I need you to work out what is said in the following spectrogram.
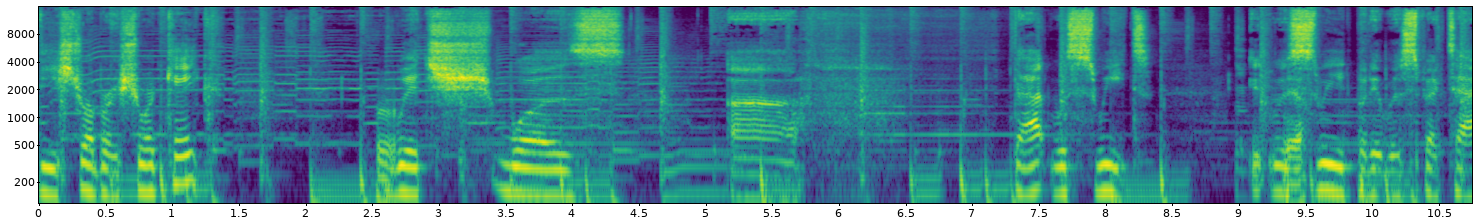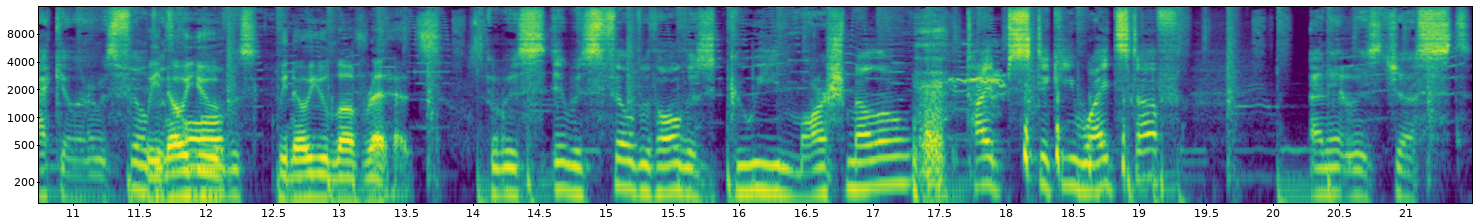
the strawberry shortcake, which was uh, that was sweet. It was Yeah. sweet, but it was spectacular. It was filled We with know all you. this. We know you love redheads. It was it was filled with all this gooey marshmallow type sticky white stuff, and it was just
